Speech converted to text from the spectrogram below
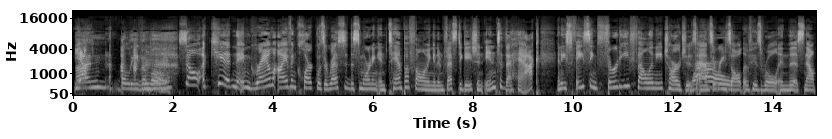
Yeah. Unbelievable. Mm-hmm. So, a kid named Graham Ivan Clark was arrested this morning in Tampa following an investigation into the hack, and he's facing 30 felony charges as a result of his role in this. Now,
